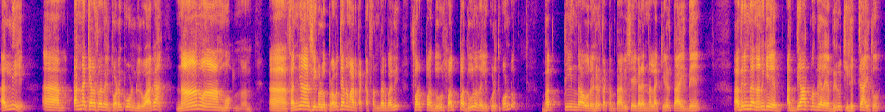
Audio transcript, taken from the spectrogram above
ಅಲ್ಲಿ ತನ್ನ ಕೆಲಸದಲ್ಲಿ ತೊಡಗಿಕೊಂಡಿರುವಾಗ ನಾನು ಆ ಸನ್ಯಾಸಿಗಳು ಪ್ರವಚನ ಮಾಡತಕ್ಕ ಸಂದರ್ಭದಲ್ಲಿ ಸ್ವಲ್ಪ ದೂರ, ಸ್ವಲ್ಪ ದೂರದಲ್ಲಿ ಕುಳಿತುಕೊಂಡು ಭಕ್ತಿಯಿಂದ ಅವರು ಹೇಳ್ತಕ್ಕಂಥ ವಿಷಯಗಳನ್ನೆಲ್ಲ ಕೇಳ್ತಾ ಇದ್ದೆ. ಅದರಿಂದ ನನಗೆ ಅಧ್ಯಾತ್ಮದ ಅಭಿರುಚಿ ಹೆಚ್ಚಾಯಿತು.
